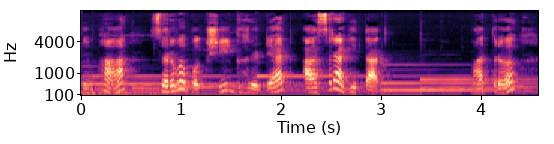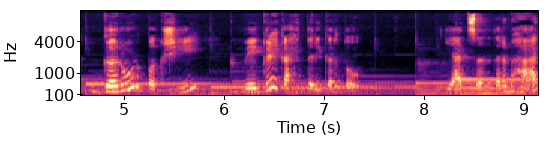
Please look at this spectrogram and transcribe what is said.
तेव्हा सर्व पक्षी घरट्यात आसरा घेतात. मात्र गरुड पक्षी वेगळे काहीतरी करतो. याच संदर्भात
